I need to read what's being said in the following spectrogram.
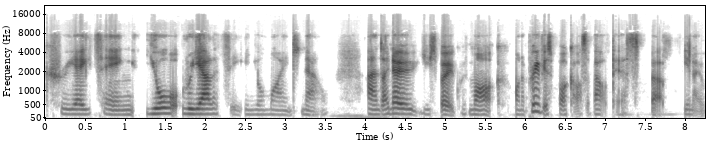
creating your reality in your mind now. And I know you spoke with Mark on a previous podcast about this, but you know,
